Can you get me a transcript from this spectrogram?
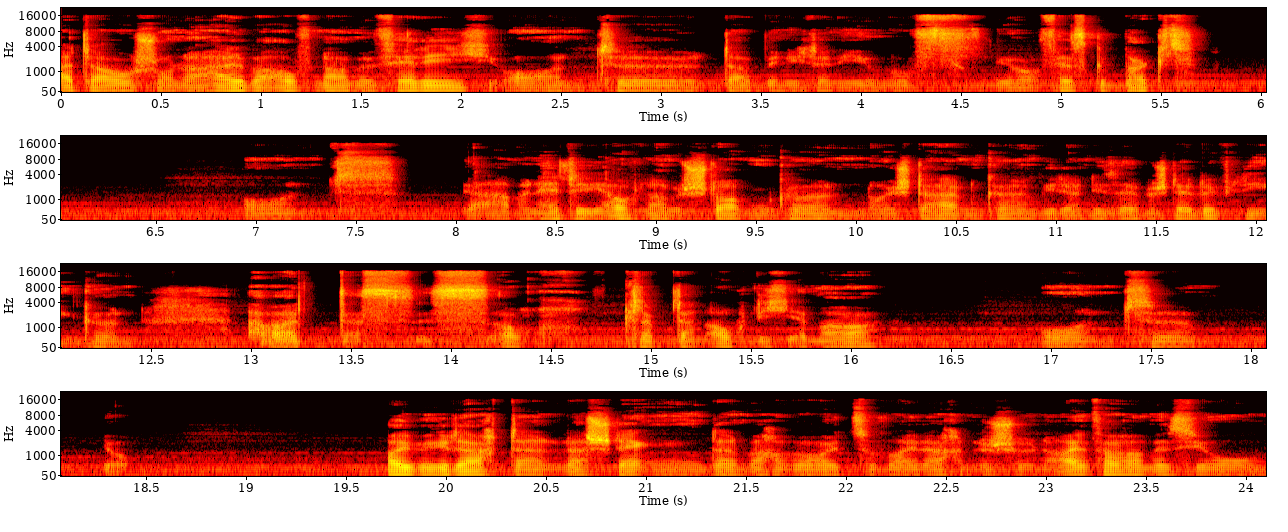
hatte auch schon eine halbe Aufnahme fertig und äh, da bin ich dann irgendwo ja, festgebackt. Und ja, man hätte die Aufnahme stoppen können, neu starten können, wieder an dieselbe Stelle fliegen können. Aber das ist auch, klappt dann auch nicht immer. Und äh, habe ich mir gedacht, dann lass stecken, dann machen wir heute zu Weihnachten eine schöne, einfache Mission.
